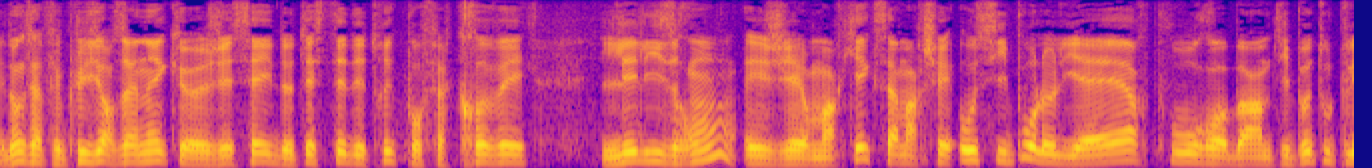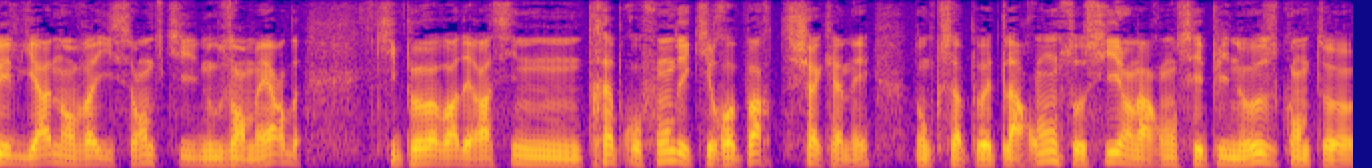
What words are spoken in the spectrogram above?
Et donc ça fait plusieurs années que j'essaye de tester des trucs pour faire crever les liserons et j'ai remarqué que ça marchait aussi pour le lierre, pour euh, ben, un petit peu toutes les lianes envahissantes qui nous emmerdent, qui peuvent avoir des racines très profondes et qui repartent chaque année. Donc ça peut être la ronce aussi, hein, la ronce épineuse. Quand euh,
